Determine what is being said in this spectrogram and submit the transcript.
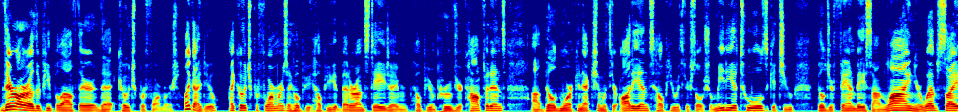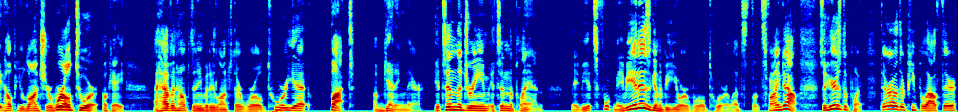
There are other people out there that coach performers, like I do. I coach performers. I hope you help you get better on stage. I help you improve your confidence, uh, build more connection with your audience, help you with your social media tools, get you build your fan base online, your website, help you launch your world tour. Okay, I haven't helped anybody launch their world tour yet, but I'm getting there. It's in the dream. It's in the plan. Maybe it's for, maybe it is going to be your world tour. Let's let's find out. So here's the point. There are other people out there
